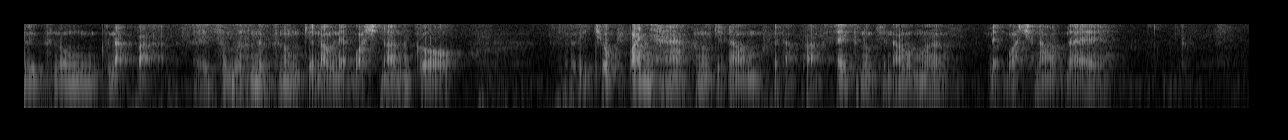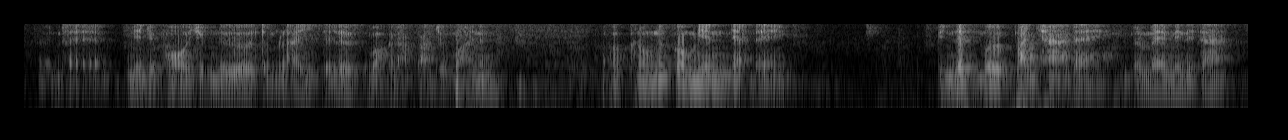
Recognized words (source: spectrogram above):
នៅក្នុងគណៈបកសំដៅនៅក្នុងចំណោមអ្នកបោះឆ្នោតក៏យកបញ្ហាក្នុងចំណោមគណៈបកឯក្នុងចំណោមអ្នកបោះឆ្នោតដែលដែលមានចំហជំនឿតម្លៃទៅលើរបស់គណៈបកយោបាយហ្នឹងក្នុងនោះក៏មានអ្នកដែលពិនិត្យមើលបញ្ហាដែរមិនមែនមានន័យថាអឺ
